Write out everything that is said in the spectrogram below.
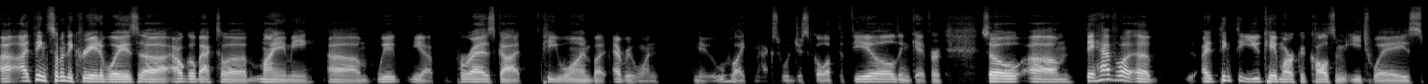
Uh, I think some of the creative ways. Uh, I'll go back to uh, Miami. Um, we yeah, Perez got P1, but everyone knew like Max would just go up the field and get for. So um, they have a, a I think the UK market calls them each ways.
